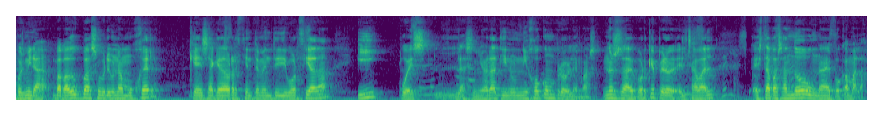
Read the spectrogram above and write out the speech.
Pues mira, Babadook va sobre una mujer que se ha quedado recientemente divorciada y pues la señora tiene un hijo con problemas. No se sabe por qué, pero el chaval está pasando una época mala.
